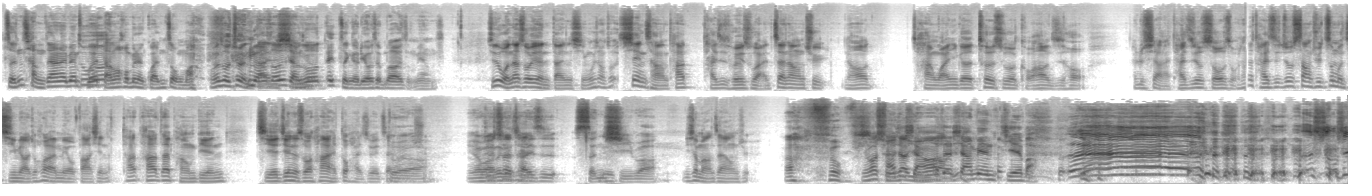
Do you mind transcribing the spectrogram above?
整场在那边不会挡到后面的观众吗？我那时候就很那担心，时候就想说，哎，整个流程不知道是怎么样子。其实我那时候也很担心，我想说现场他台子推出来，站上去，然后喊完一个特殊的口号之后，他就下来，台子就收走。那台子就上去这么几秒，就后来没有发现他他在旁边截肩的时候，他还都还是会站上去你要把那个才是神奇吧？你想不想站上去？啊，你要学一下想要在下面接吧，哎小心！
